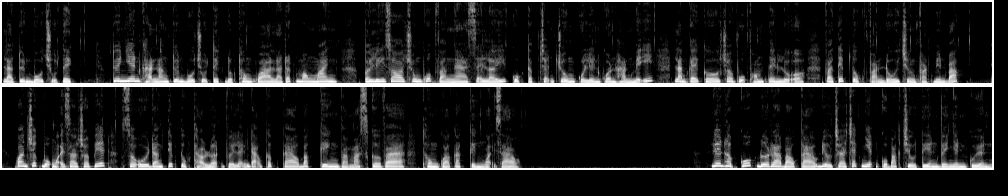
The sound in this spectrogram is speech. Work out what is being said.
là tuyên bố chủ tịch. Tuy nhiên, khả năng tuyên bố chủ tịch được thông qua là rất mong manh, với lý do Trung Quốc và Nga sẽ lấy cuộc tập trận chung của Liên quân Hàn Mỹ làm cái cớ cho vụ phóng tên lửa và tiếp tục phản đối trừng phạt miền Bắc. Quan chức Bộ Ngoại giao cho biết Seoul đang tiếp tục thảo luận với lãnh đạo cấp cao Bắc Kinh và Moscow thông qua các kênh ngoại giao. Liên Hợp Quốc đưa ra báo cáo điều tra trách nhiệm của Bắc Triều Tiên về nhân quyền.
